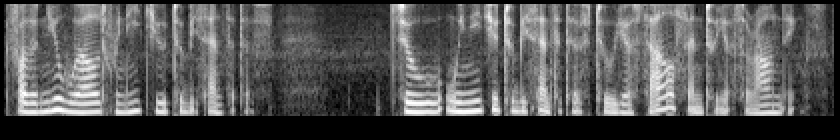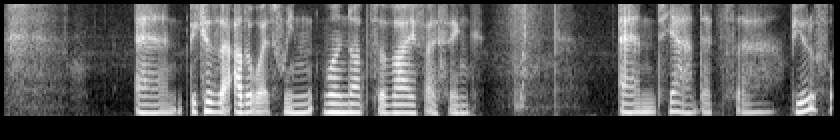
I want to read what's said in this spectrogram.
for the new world, we need you to be sensitive. To we need you to be sensitive to yourself and to your surroundings. And because otherwise we will not survive, I think. And yeah, that's uh, beautiful.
